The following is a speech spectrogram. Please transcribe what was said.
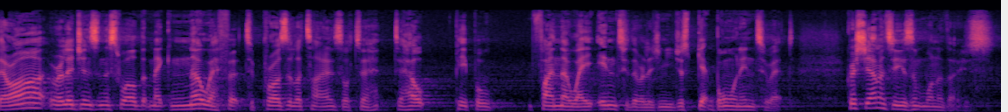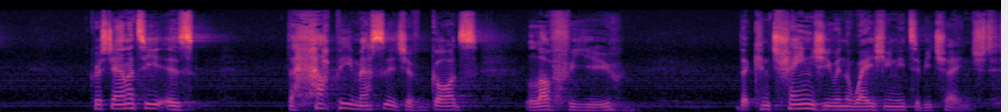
There are religions in this world that make no effort to proselytize or to, to help people find their way into the religion. You just get born into it. Christianity isn't one of those. Christianity is the happy message of God's love for you that can change you in the ways you need to be changed.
